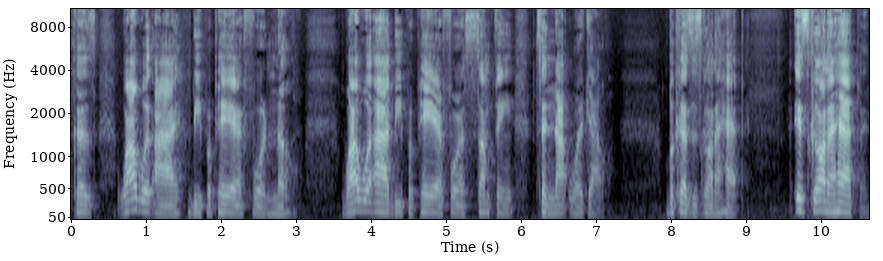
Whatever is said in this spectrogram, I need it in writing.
because why would I be prepared for no? Why would I be prepared for something to not work out? Because it's going to happen. It's going to happen.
